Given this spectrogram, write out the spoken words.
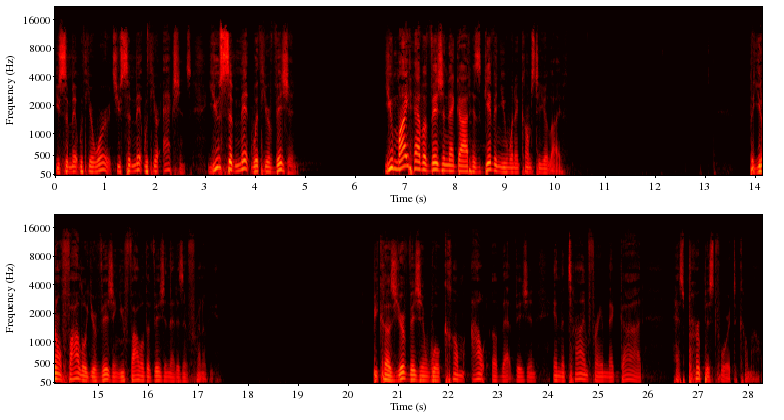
You submit with your words. You submit with your actions. You submit with your vision. You might have a vision that God has given you when it comes to your life. But you don't follow your vision, you follow the vision that is in front of you. Because your vision will come out of that vision in the time frame that God has purposed for it to come out.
